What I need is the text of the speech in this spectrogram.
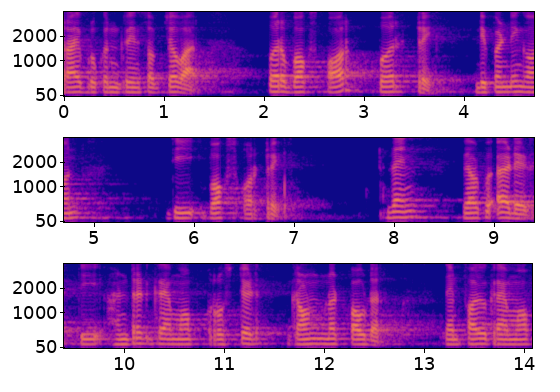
dry broken grains of jawar per box or per tray depending on the box or tray. Then we have to added the 100 gram of roasted groundnut powder then 5 gram of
